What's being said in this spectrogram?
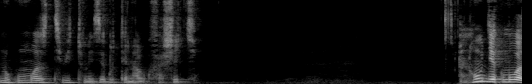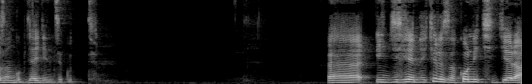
ni ukumubaza uti bitumeze gute? Nagufasha iki? Ntujye kumubaza ngo byagenze gute? Igihe ntekereza ko nikigera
